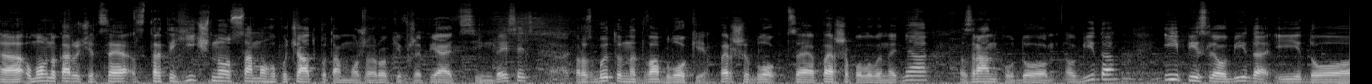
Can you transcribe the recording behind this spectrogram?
Е, умовно кажучи, це стратегічно з самого початку, там може років вже 5, 7, 10, розбито на два блоки. Перший блок це перша половина дня зранку до обіда, і після обіда і до,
